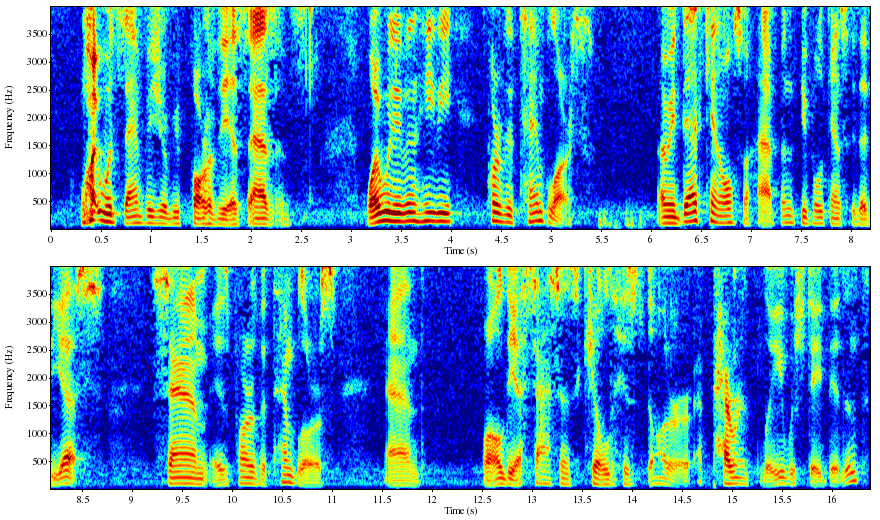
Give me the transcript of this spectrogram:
Why would Sam Fisher be part of the Assassins? Why would even he be part of the Templars? I mean, that can also happen. People can say that yes, Sam is part of the Templars, and well, the assassins killed his daughter, apparently, which they didn't.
